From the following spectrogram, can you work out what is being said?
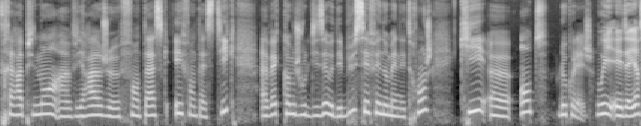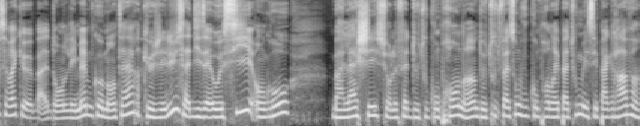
très rapidement un virage fantasque et fantastique, avec, comme je vous le disais au début, ces phénomènes étranges qui hantent le collège. Oui, et d'ailleurs, c'est vrai que bah, dans les mêmes commentaires que j'ai lus, ça disait aussi, en gros, bah, lâchez sur le fait de tout comprendre. hein. De toute façon, vous comprendrez pas tout, mais c'est pas grave.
